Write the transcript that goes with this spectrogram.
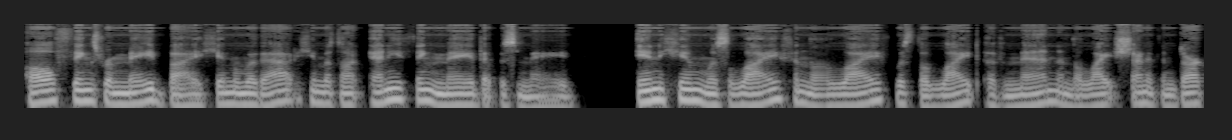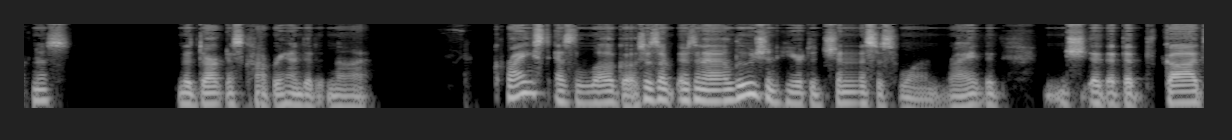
All things were made by him, and without him was not anything made that was made. In him was life, and the life was the light of men, and the light shineth in darkness, and the darkness comprehended it not. Christ as logos. There's, a, there's an allusion here to Genesis 1, right? That, that, that God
